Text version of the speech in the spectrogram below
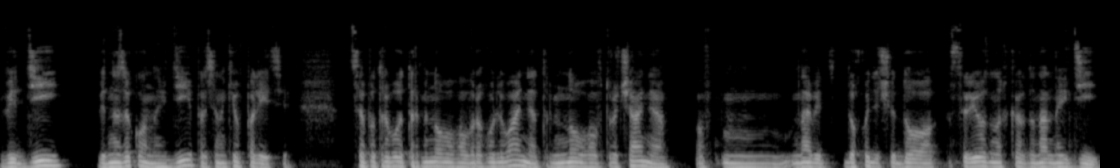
від дій, від незаконних дій працівників поліції. Це потребує термінового врегулювання, термінового втручання, навіть доходячи до серйозних кардинальних дій,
